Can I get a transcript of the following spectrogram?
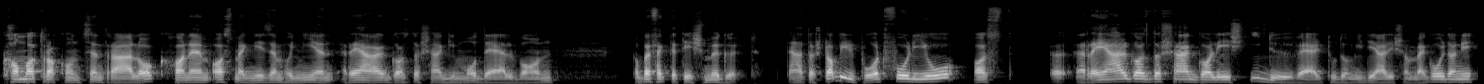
kamatra koncentrálok, hanem azt megnézem, hogy milyen reál gazdasági modell van a befektetés mögött. Tehát a stabil portfólió azt reál gazdasággal és idővel tudom ideálisan megoldani,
